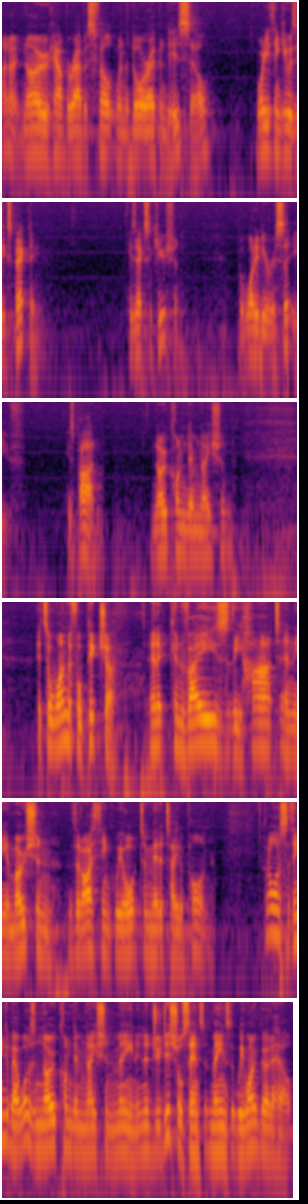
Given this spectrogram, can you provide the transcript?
I don't know how Barabbas felt when the door opened to his cell. What do you think he was expecting? His execution. But what did he receive? His pardon. No condemnation. It's a wonderful picture and it conveys the heart and the emotion that I think we ought to meditate upon. I want us to think about what does no condemnation mean. In a judicial sense, it means that we won't go to hell,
